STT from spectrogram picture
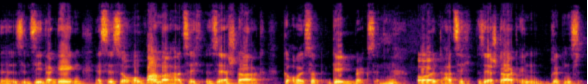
äh, sind sie dagegen. Es ist so, Obama hat sich sehr stark geäußert gegen Brexit mhm. und hat sich sehr stark in Britens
